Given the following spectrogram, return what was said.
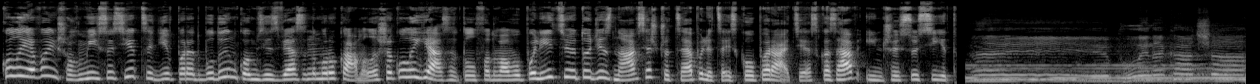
Коли я вийшов, мій сусід сидів перед будинком зі зв'язаними руками. Лише коли я зателефонував у поліцію, то дізнався, що це поліцейська операція, сказав інший сусід. Ей, плине кача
